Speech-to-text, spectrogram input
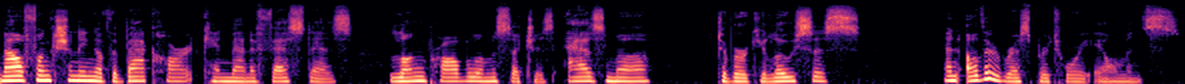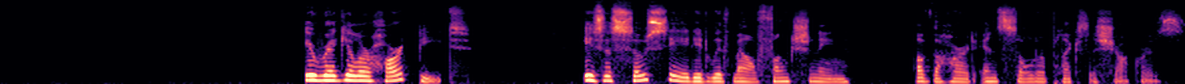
Malfunctioning of the back heart can manifest as lung problems such as asthma, tuberculosis, and other respiratory ailments. Irregular heartbeat is associated with malfunctioning of the heart and solar plexus chakras.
